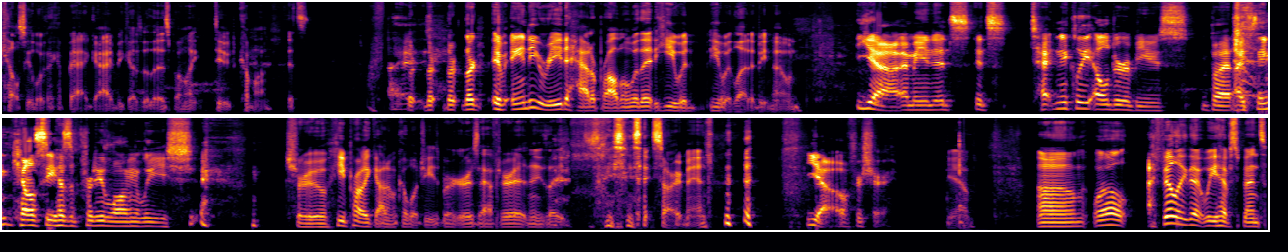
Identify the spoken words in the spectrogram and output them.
kelce look like a bad guy because of this but i'm like dude come on it's they're, they're, they're, they're- if andy reid had a problem with it he would he would let it be known Yeah, I mean it's it's technically elder abuse, but I think Kelce has a pretty long leash. true he probably got him a couple of cheeseburgers after it and he's like he's like sorry man yeah, oh for sure. Yeah. Um, well, I feel like that we have spent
